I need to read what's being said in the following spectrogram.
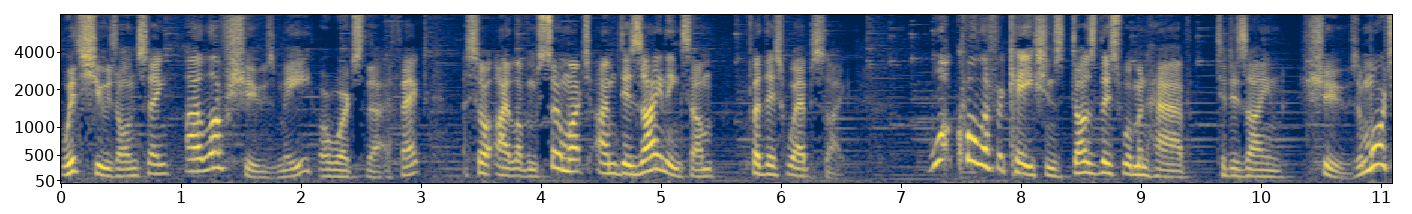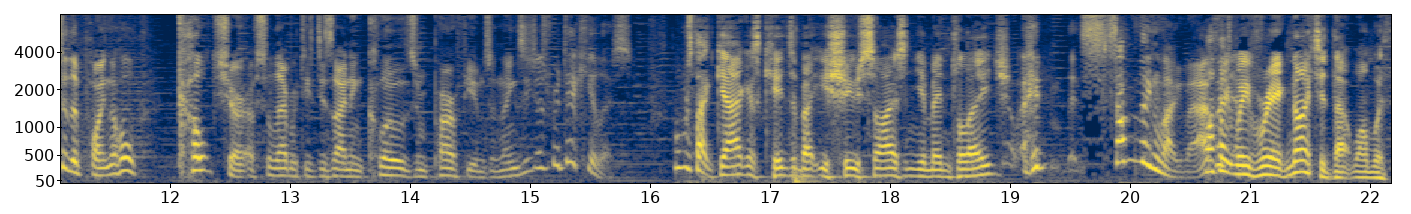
with shoes on, saying, I love shoes, me, or words to that effect. So I love them so much, I'm designing some for this website. What qualifications does this woman have to design shoes? And more to the point, the whole culture of celebrities designing clothes and perfumes and things is just ridiculous. What was that gag as kids about your shoe size and your mental age? Something like that. I think uh, we've reignited that one with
